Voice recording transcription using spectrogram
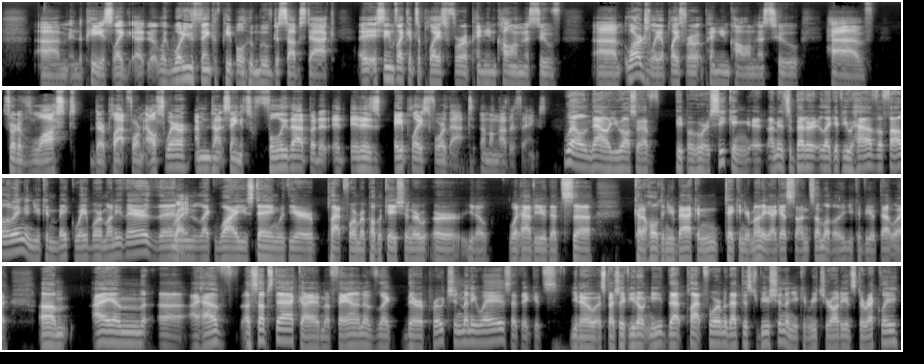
um, in the piece. Like, uh, like what do you think of people who move to Substack? It, it seems like it's a place for opinion columnists who've um, largely a place for opinion columnists who have sort of lost their platform elsewhere. I'm not saying it's fully that, but it, it, it is a place for that, among other things. Well, now you also have people who are seeking it. I mean, it's a better like if you have a following and you can make way more money there, then Right. like why are you staying with your platform or publication or or you know what have you that's uh, kind of holding you back and taking your money? I guess on some level you could view it that way. Um, I am uh, I have a Substack. I am a fan of like their approach in many ways. I think it's you know especially if you don't need that platform or that distribution and you can reach your audience directly.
